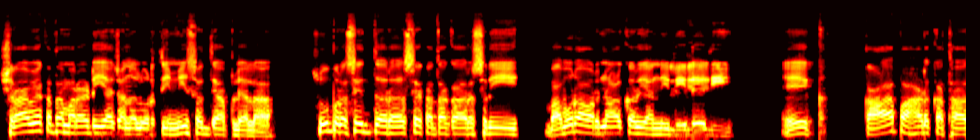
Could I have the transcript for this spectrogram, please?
श्राव्य कथा मराठी या चॅनलवरती मी सध्या आपल्याला सुप्रसिद्ध रहस्य कथाकार श्री बाबूराव अर्नाळकर यांनी लिहिलेली एक काळा पहाड कथा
